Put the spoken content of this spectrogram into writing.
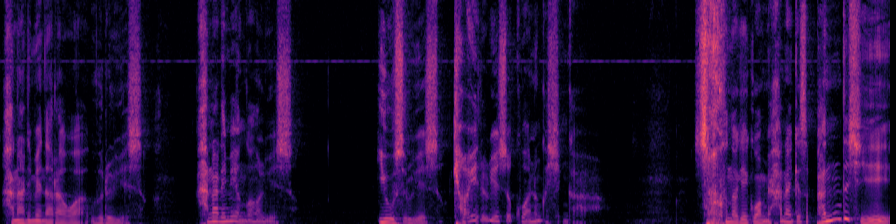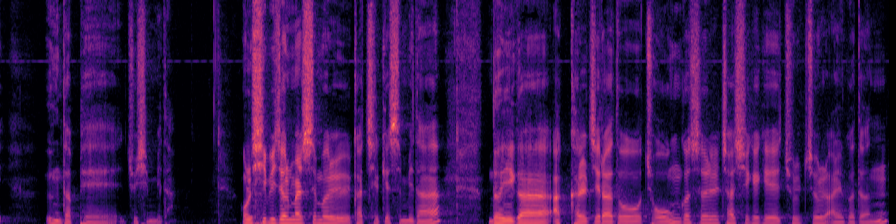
하나님의 나라와 의를 위해서, 하나님의 영광을 위해서, 이웃을 위해서, 교회를 위해서 구하는 것인가? 선하게 구하며 하나님께서 반드시 응답해 주십니다. 오늘 12절 말씀을 같이 읽겠습니다. 너희가 악할지라도 좋은 것을 자식에게 줄 줄 알거든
